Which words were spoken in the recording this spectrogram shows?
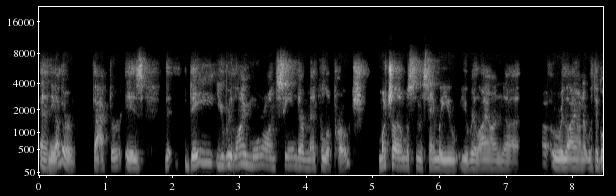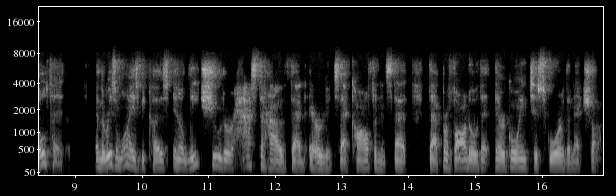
And the other factor is that they you rely more on seeing their mental approach, much almost in the same way you you rely on uh, rely on it with a goaltender. And the reason why is because an elite shooter has to have that arrogance, that confidence, that that bravado that they're going to score the next shot.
